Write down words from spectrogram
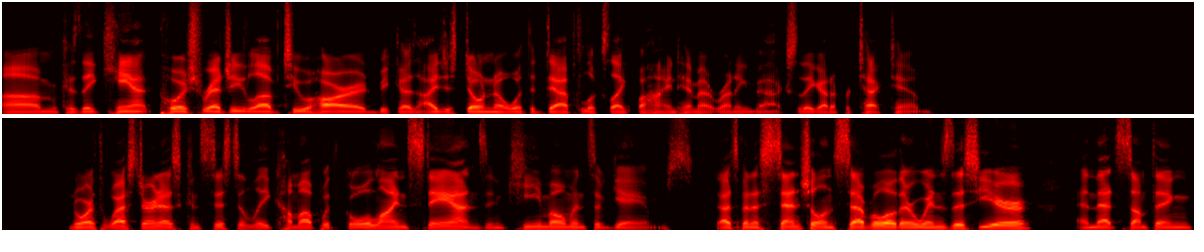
um because they can't push Reggie Love too hard because I just don't know what the depth looks like behind him at running back so they got to protect him. Northwestern has consistently come up with goal line stands in key moments of games. That's been essential in several of their wins this year and that's something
